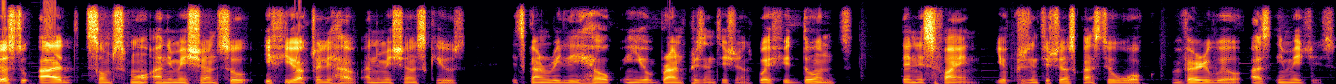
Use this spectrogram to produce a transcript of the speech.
just to add some small animation. So if you actually have animation skills, it can really help in your brand presentations. But if you don't, then it's fine. Your presentations can still work very well as images.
